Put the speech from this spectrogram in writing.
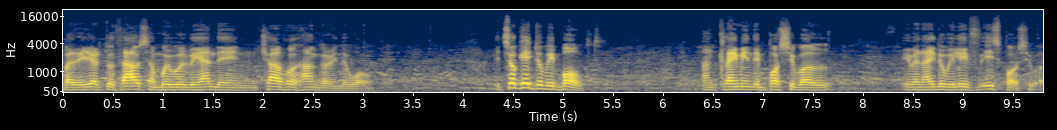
by the year 2000, we will be ending childhood hunger in the world. It's okay to be bold and claiming the impossible, even I do believe is possible.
